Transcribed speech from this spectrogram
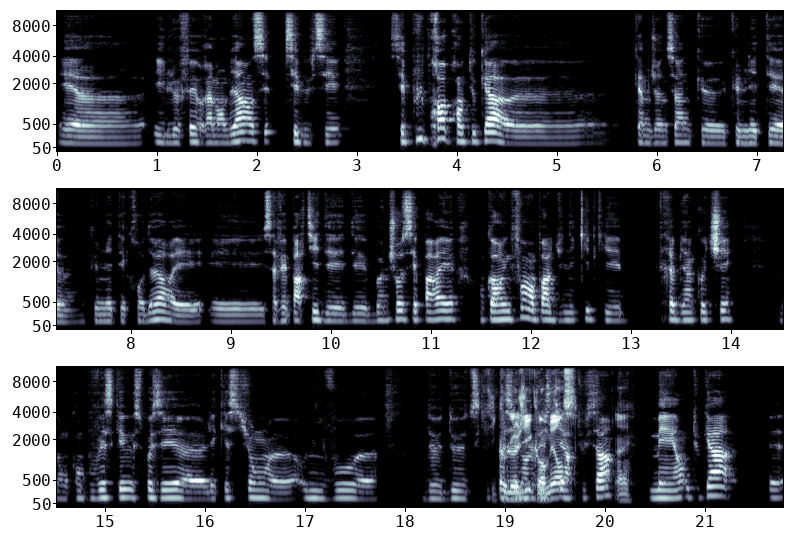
et, euh, il le fait vraiment bien. C'est plus propre en tout cas euh, Cam Johnson que, que l'était euh, que l'était Crowder et, et, ça fait partie des, des bonnes choses. C'est pareil. Encore une fois, on parle d'une équipe qui est très bien coachée, donc on pouvait se, poser euh, les questions au niveau de, de ce qui se passe dans le ambiance. tout ça. Mais en tout cas, euh,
